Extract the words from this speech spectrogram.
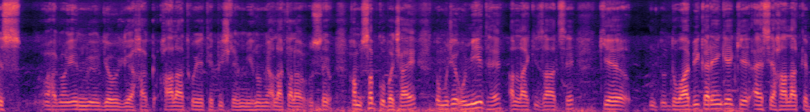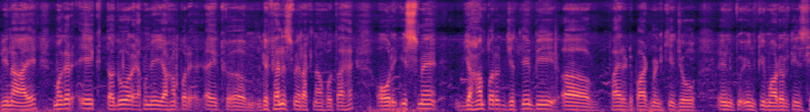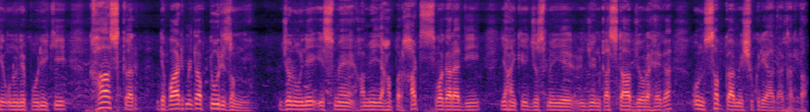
इस इन जो ये हालात हुए थे पिछले महीनों में अल्लाह ताला उससे हम सबको बचाए। तो मुझे उम्मीद है अल्लाह की ज़ात से कि दुआ भी करेंगे कि ऐसे हालात कभी ना आए। मगर एक तदोर हमें यहाँ पर एक डिफेंस में रखना होता है और इसमें यहाँ पर जितने भी फायर डिपार्टमेंट की जो इन इनकी मॉडलिटीज़ थी उन्होंने पूरी की ख़ास कर डिपार्टमेंट ऑफ़ टूरिज़म ने जिन्होंने इसमें हमें यहाँ पर हट्स वगैरह दी, यहाँ की जिसमें ये, जिनका स्टाफ जो रहेगा, उन सब का मैं शुक्रिया अदा करता हूँ।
